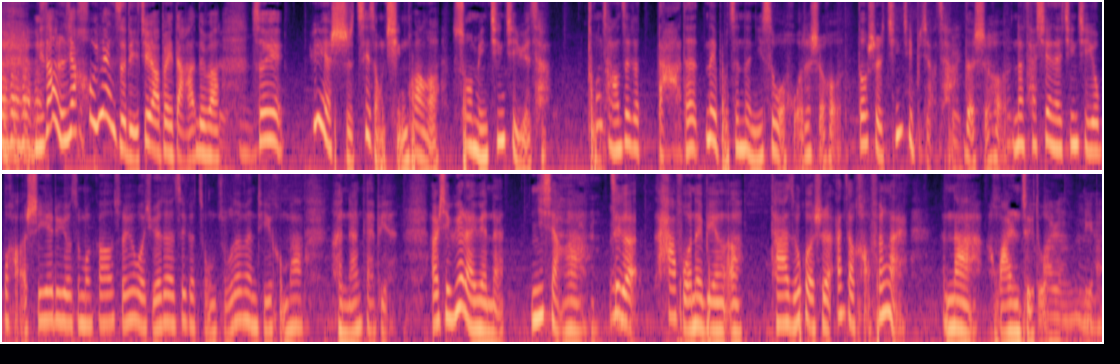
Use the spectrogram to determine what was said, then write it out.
你到人家后院子里就要被打，对吧？所以越是这种情况啊，说明经济越差。通常这个打的内部争的你死我活的时候，都是经济比较差的时候。那他现在经济又不好，失业率又这么高，所以我觉得这个种族的问题恐怕很难改变，而且越来越难。你想啊，这个哈佛那边啊，他如果是按照考分来，那华人最多，华人厉害。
